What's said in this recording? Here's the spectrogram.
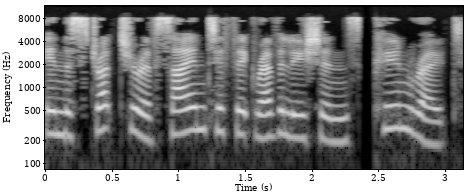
In The Structure of Scientific Revolutions, Kuhn wrote,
